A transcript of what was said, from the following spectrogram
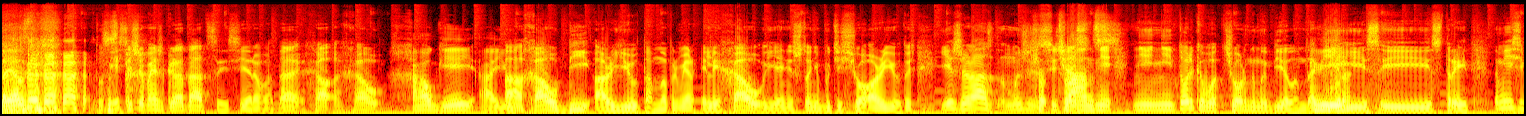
Я- Тут есть еще, понимаешь, градации серого, да? How, how, How gay are you? а, how B are you, там, например, или how, я не что-нибудь еще are you. То есть есть же раз, мы же Тр- сейчас не, не, не только вот черным и белым, да, гей и, и стрейт. Там есть и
